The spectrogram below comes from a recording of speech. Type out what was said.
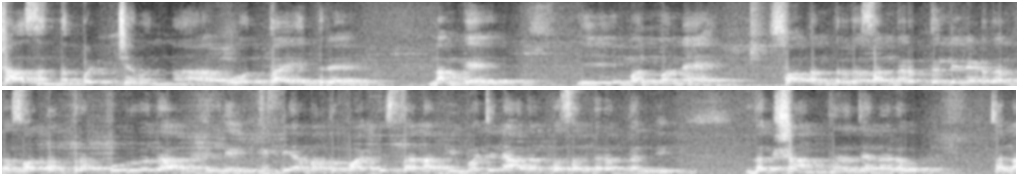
ಶಾಸನದ ಪಠ್ಯವನ್ನ ಓದ್ತಾ ಇದ್ರೆ ನಮಗೆ ಈ ಮೊನ್ಮೊನ್ನೆ ಸ್ವಾತಂತ್ರ್ಯದ ಸಂದರ್ಭದಲ್ಲಿ ನಡೆದಂಥ ಸ್ವಾತಂತ್ರ್ಯ ಪೂರ್ವದ ಇಲ್ಲಿ ಇಂಡಿಯಾ ಮತ್ತು ಪಾಕಿಸ್ತಾನ ವಿಭಜನೆ ಆದಂಥ ಸಂದರ್ಭದಲ್ಲಿ ಲಕ್ಷಾಂತರ ಜನರು ತನ್ನ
